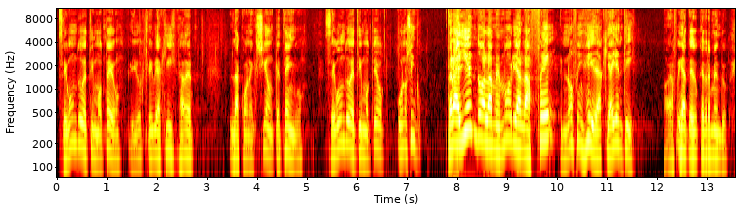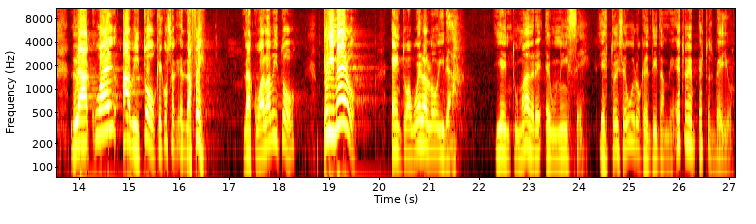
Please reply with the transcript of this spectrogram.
Segundo de Timoteo, que yo escribí aquí, a ver la conexión que tengo. Segundo de Timoteo 1.5. Trayendo a la memoria la fe no fingida que hay en ti Ahora fíjate qué tremendo. La cual habitó, ¿qué cosa? La fe. La cual habitó primero en tu abuela Loida y en tu madre Eunice. Y estoy seguro que en ti también. Esto es, esto es bello.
